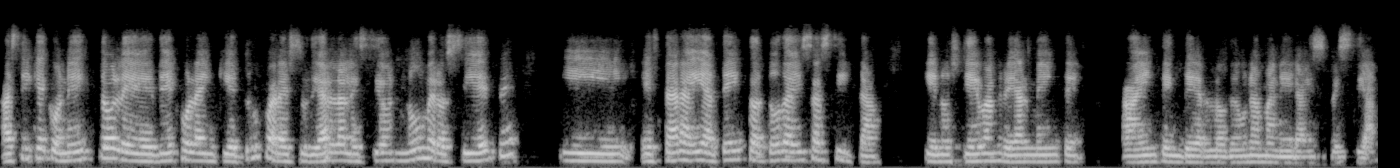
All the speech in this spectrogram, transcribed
Así que con esto le dejo la inquietud para estudiar la lección número 7 y estar ahí atento a toda esa cita que nos llevan realmente a entenderlo de una manera especial.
